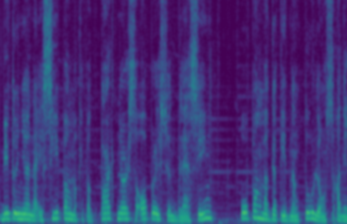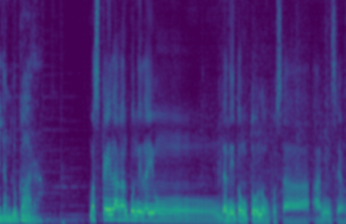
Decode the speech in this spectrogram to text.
Dito niya naisipang makipag-partner sa Operation Blessing upang magatid ng tulong sa kanilang lugar. Mas kailangan po nila yung ganitong tulong po sa amin, sir.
